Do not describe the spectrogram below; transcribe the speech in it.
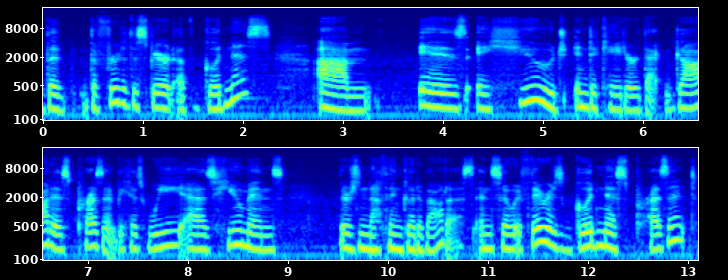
the the fruit of the spirit of goodness um, is a huge indicator that God is present because we as humans there's nothing good about us. And so if there is goodness present,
